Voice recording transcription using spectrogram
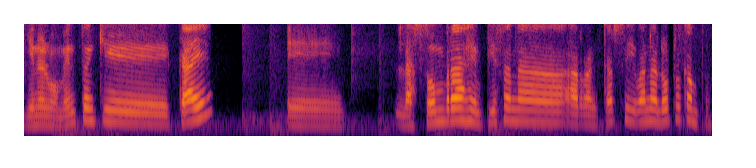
y en el momento en que cae, eh, las sombras empiezan a arrancarse y van al otro campo.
